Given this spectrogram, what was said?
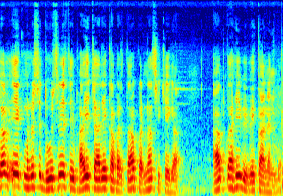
कब एक मनुष्य दूसरे से भाईचारे का बर्ताव करना सीखेगा। आपका ही विवेकानंद।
